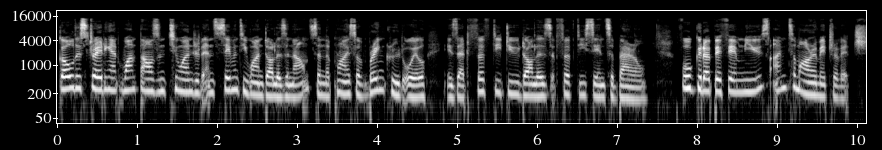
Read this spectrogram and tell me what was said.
Gold is trading at $1,271 an ounce, and the price of Brent crude oil is at $52.50 a barrel. For Good Hope FM News, I'm Tamara Mitrovic.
